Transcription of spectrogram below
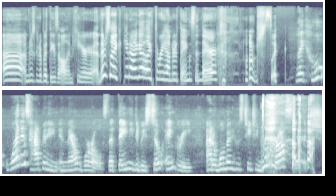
uh, i'm just gonna put these all in here and there's like you know i got like 300 things in there i'm just like Like who what is happening in their worlds that they need to be so angry at a woman who's teaching cross stitch?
